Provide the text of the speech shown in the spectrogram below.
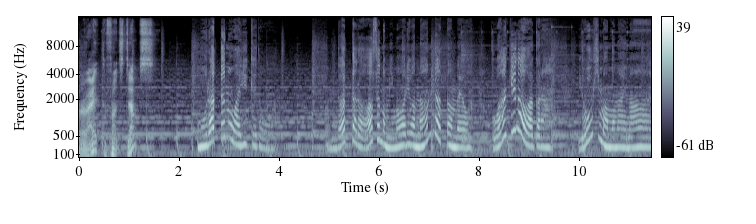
All right, the front steps. もらったのはいいけどだったら朝の見回りは何だったんだよわけがわからん酔う暇もないな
